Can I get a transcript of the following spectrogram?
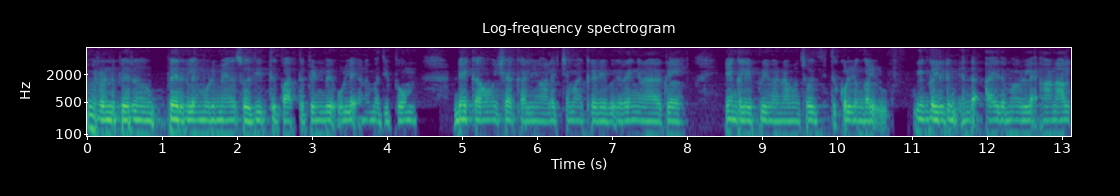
ரெண்டு பேரும் பேர்களை முழுமையாக சோதித்து பார்த்த பின்பு உள்ளே அனுமதிப்போம். டேக்காவும் இஷாக்காலையும் அலட்சியமாக கீழே இறங்கினார்கள். எங்களை எப்படி வேணாமல் சோதித்துக் கொள்ளுங்கள். எங்களிடம் எந்த ஆயுதமும் இல்லை. ஆனால்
